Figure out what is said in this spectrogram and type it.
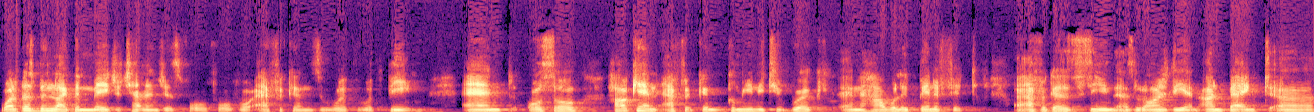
what has been like the major challenges for, for, for Africans with, with Beam? And also, how can African community work and how will it benefit? Uh, Africa is seen as largely an unbanked uh,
